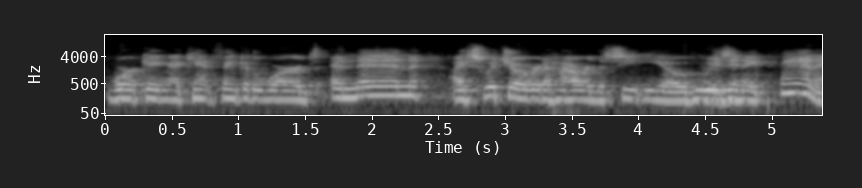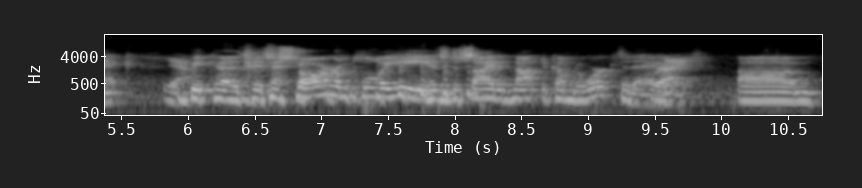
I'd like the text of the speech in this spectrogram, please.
working. I can't think of the words. And then I switch over to Howard, the CEO, who is in a panic Yeah. because his star employee has decided not to come to work today. Right. Um,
